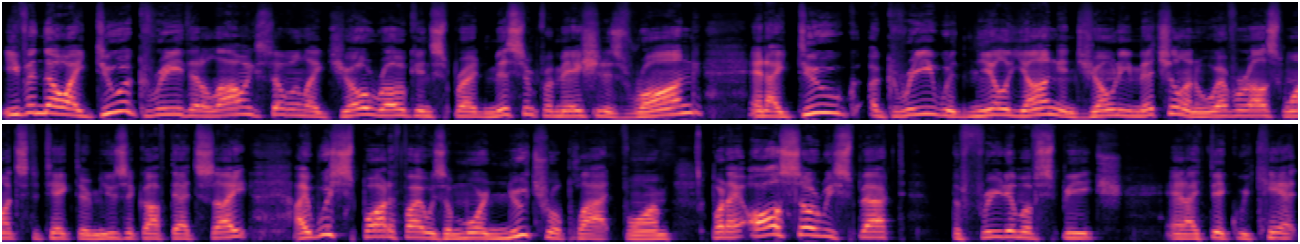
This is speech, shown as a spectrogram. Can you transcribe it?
Even though I do agree that allowing someone like Joe Rogan spread misinformation is wrong, and I do agree with Neil Young and Joni Mitchell and whoever else wants to take their music off that site, I wish Spotify was a more neutral platform, but I also respect the freedom of speech and I think we can't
